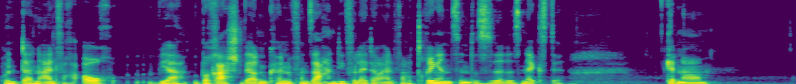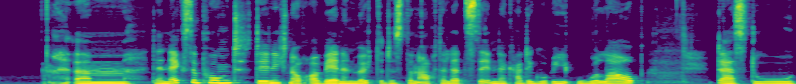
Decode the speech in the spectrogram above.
und dann einfach auch ja, überrascht werden können von Sachen, die vielleicht auch einfach dringend sind. Das ist ja das Nächste. Genau. Ähm, der nächste Punkt, den ich noch erwähnen möchte, das ist dann auch der letzte in der Kategorie Urlaub, dass du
